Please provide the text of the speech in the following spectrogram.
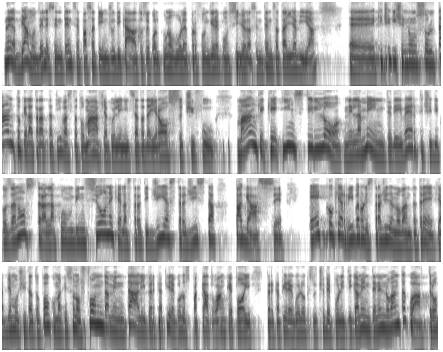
noi abbiamo delle sentenze passate in giudicato, se qualcuno vuole approfondire consiglio la sentenza Tagliavia, eh, che ci dice non soltanto che la trattativa Stato-mafia, quella iniziata dai Ross, ci fu, ma anche che instillò nella mente dei vertici di Cosa Nostra la convinzione che la strategia stragista pagasse Ecco che arrivano le stragi del 93, che abbiamo citato poco, ma che sono fondamentali per capire quello spaccato, anche poi per capire quello che succede politicamente nel 94.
